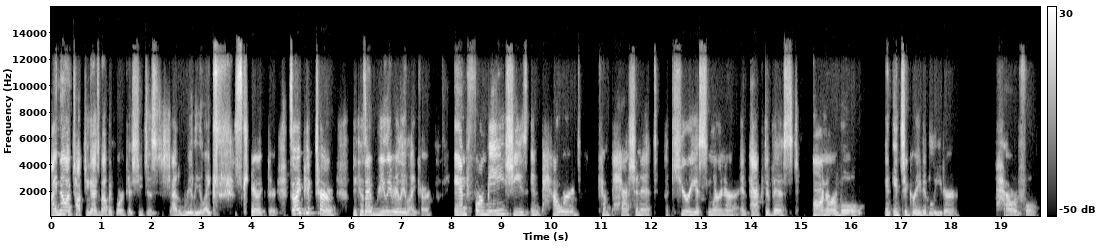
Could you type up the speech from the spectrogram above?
I know I've talked to you guys about before because she just, I really like this character. So I picked her because I really, really like her. And for me, she's empowered, compassionate, a curious learner, an activist, honorable, an integrated leader, powerful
